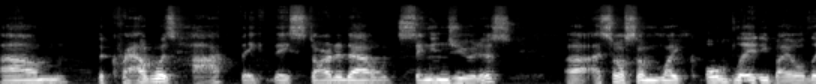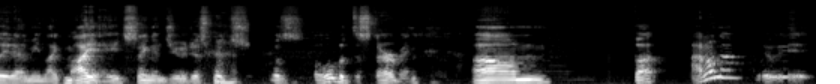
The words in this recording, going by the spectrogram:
Um, the crowd was hot. They they started out singing Judas. Uh, I saw some like old lady by old lady I mean like my age singing Judas, which was a little bit disturbing. Um, but I don't know. It, it,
